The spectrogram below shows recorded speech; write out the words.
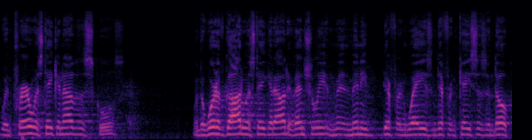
when prayer was taken out of the schools, when the Word of God was taken out eventually in many different ways and different cases, and though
